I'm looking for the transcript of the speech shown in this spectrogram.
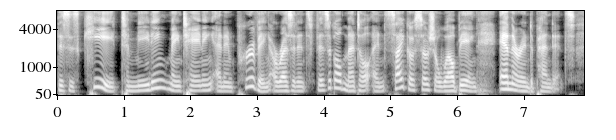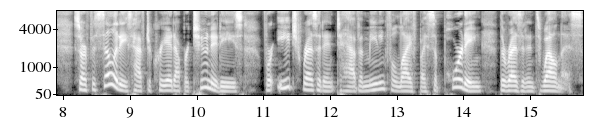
This is key to meeting, maintaining, and improving a resident's physical, mental, and psychosocial well being and their independence. So, our facilities have to create opportunities for each resident to have a meaningful life by supporting the resident's wellness.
